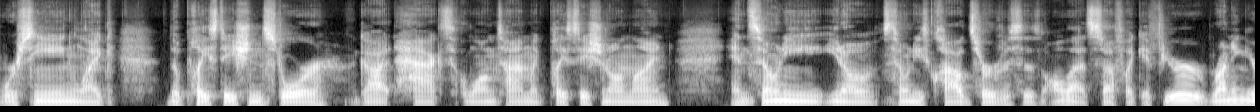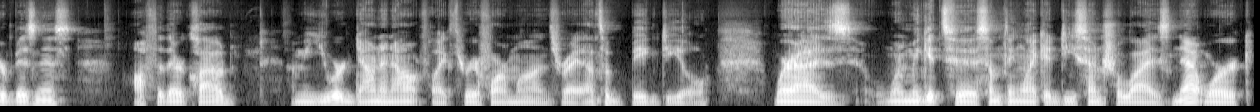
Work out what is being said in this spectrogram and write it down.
we're seeing like the PlayStation Store got hacked a long time, like PlayStation Online, and Sony. You know, Sony's cloud services, all that stuff. Like if you're running your business off of their cloud, I mean, you were down and out for like three or four months, right? That's a big deal. Whereas when we get to something like a decentralized network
